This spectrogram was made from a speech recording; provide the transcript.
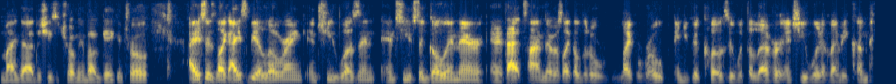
my God, did she troll me about gate control? I used to like I used to be a low rank and she wasn't, and she used to go in there, and at that time there was like a little like rope, and you could close it with the lever, and she wouldn't let me come in.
